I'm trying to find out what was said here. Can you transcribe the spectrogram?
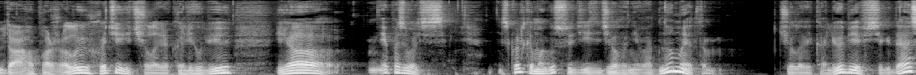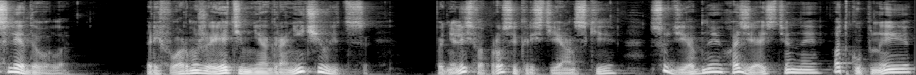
«Да, пожалуй, хоть и человеколюбие. Я... И позвольте, сколько могу судить, дело не в одном этом. Человеколюбие всегда следовало. Реформа же этим не ограничивается. Поднялись вопросы крестьянские, судебные, хозяйственные, откупные,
